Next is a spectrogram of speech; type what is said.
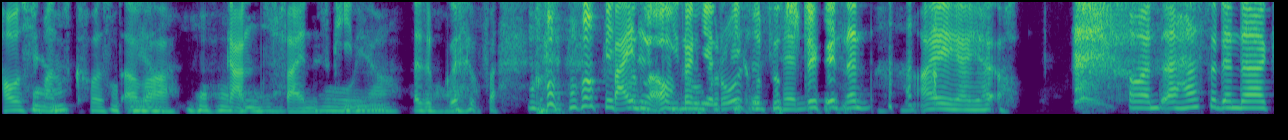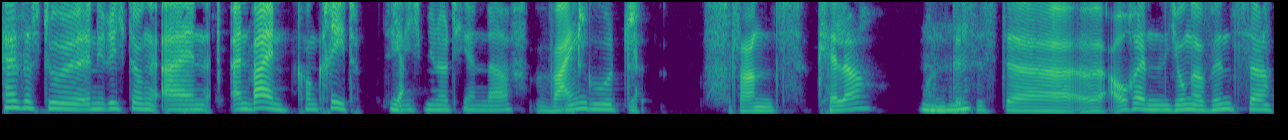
Hausmannskost, ja. oh, aber ja. oh, ganz feines Kino. Oh, ja. Also oh. feines Kino, großes so stöhnen. Ah, ja, ja. Und äh, hast du denn da Kaiserstuhl in die Richtung ein, ein Wein konkret, den ich mir notieren darf? Weingut Franz Keller. Und mhm. das ist der, äh, auch ein junger Winzer,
